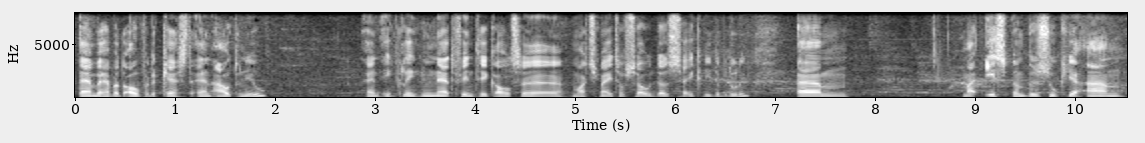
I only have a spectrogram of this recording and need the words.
En we hebben het over de kerst en oud en nieuw. En ik klink nu net, vind ik, als uh, Mart Smeets of zo. Dat is zeker niet de bedoeling. Um, maar is een bezoekje aan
